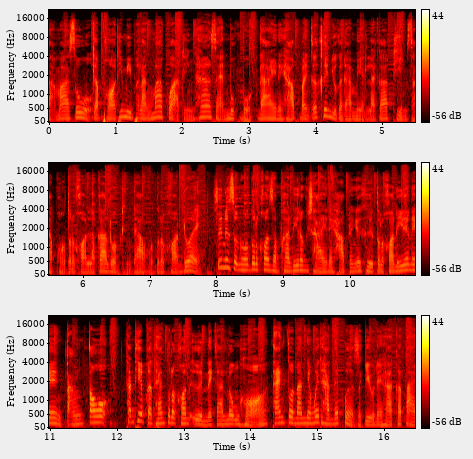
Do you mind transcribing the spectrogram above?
สามารถสู้กับหอที่มีพลังมากกว่าถึง 5 0 0แสนบวกบวกๆได้นะครับมันก็ขึ้นอยู่กับดาเมจและก็ทีมซับของตัวละครแล้วก็รวมถึงดาวของตัวละครด้วย ซึ่งในส่วนของตัวละครสำคัญที่ต้องใช้นะครับนั่นก็คือตัวละครนี้นั่นเองตังโตะถ้าเทียบกับแท้งตัวละครอื่นในการลงหอ แท้งตัวนั้นยังไม่ทันได้เปิดสกิลนะฮะก็ตาย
